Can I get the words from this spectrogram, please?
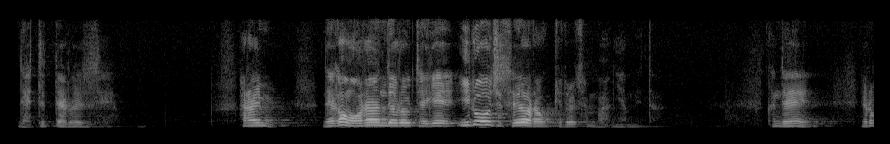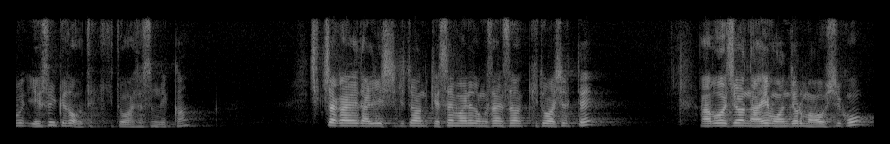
내 뜻대로 해주세요. 하나님, 내가 원하는 대로 되게 이루어 주세요라고 기도를 참 많이 합니다. 근데 여러분 예수님께서 어떻게 기도하셨습니까? 십자가에 달리시기 전 겟세마네 동산에서 기도하실 때 아버지여 나의 원대로 마옵시고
